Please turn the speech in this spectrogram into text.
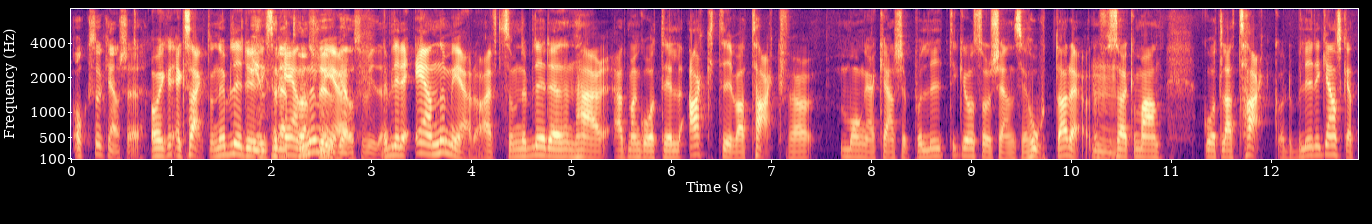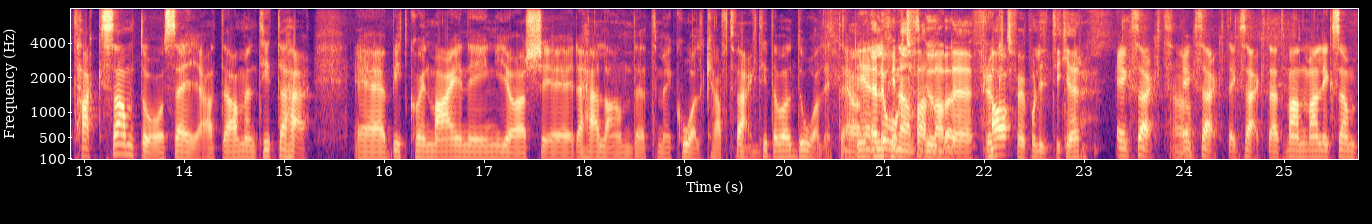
också kanske. Och, exakt, och nu blir det ju liksom ännu mer. Och så vidare. Nu blir det ännu mer då, eftersom nu blir det den här att man går till aktiv attack. För många kanske politiker och så känner sig hotade. Och då mm. försöker man gå till attack och då blir det ganska tacksamt då att säga att ja men titta här. Eh, Bitcoin mining görs i det här landet med kolkraftverk. Mm. Titta vad dåligt det är. Ja, det är en lågt fallande frukt ja, för politiker. Exakt, ja. exakt, exakt. Att man, man liksom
